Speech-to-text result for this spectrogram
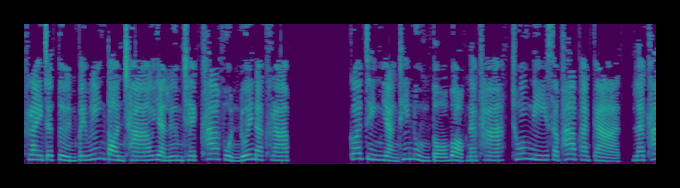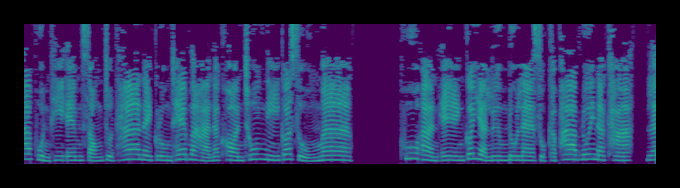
ใครจะตื่นไปวิ่งตอนเช้าอย่าลืมเช็คค่าฝุ่นด้วยนะครับ ก็จริงอย่างที่หนุ่มโตบอกนะคะ ช่วงนี้สภาพอากาศ และค่าฝุ่น PM 2.5 ในกรุงเทพมหานครช่วงนี้ก็สูงมาก ผู้อ่านเองก็อย่าลืมดูแลสุขภาพด้วยนะคะ และ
